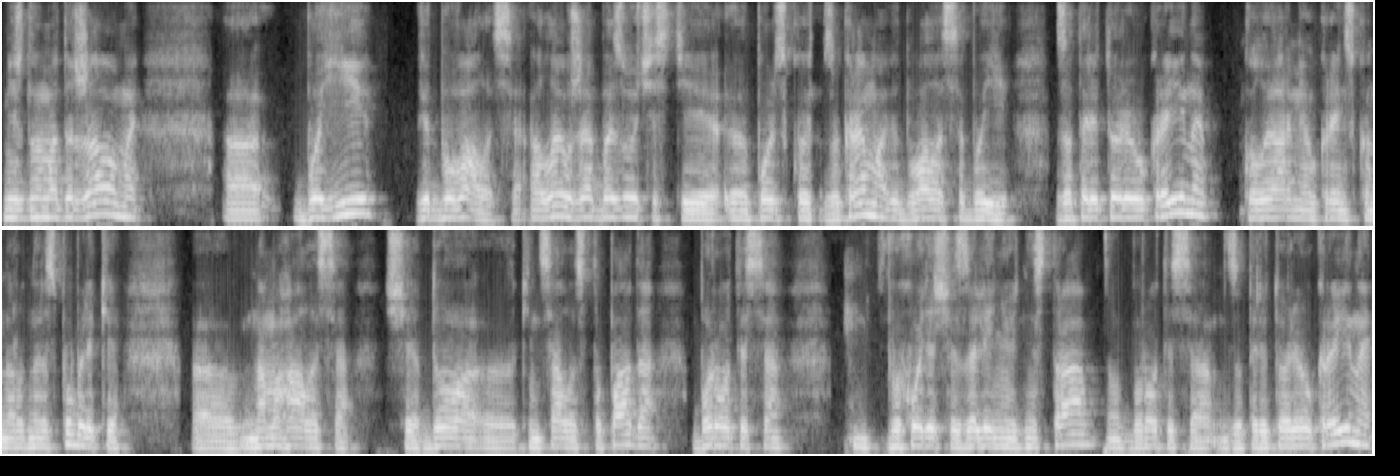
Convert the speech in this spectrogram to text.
між двома державами, е, бої. Відбувалися, але вже без участі польської, зокрема, відбувалися бої за територію України, коли армія Української Народної Республіки намагалася ще до кінця листопада боротися виходячи за лінію Дністра, боротися за територію України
